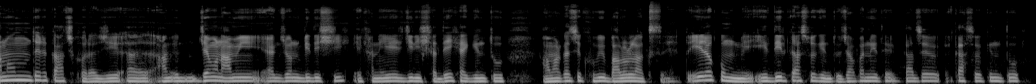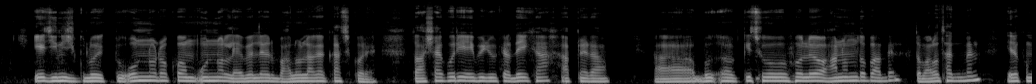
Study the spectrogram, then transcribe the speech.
আনন্দের কাজ করে যে আমি যেমন আমি একজন বিদেশি এখানে এই জিনিসটা দেখে কিন্তু আমার কাছে খুবই ভালো লাগছে। তো এরকম এদের কাছেও কিন্তু জাপানিদের কাছে কাছেও কিন্তু এই জিনিসগুলো একটু অন্যরকম অন্য লেভেলের ভালো লাগা কাজ করে। তো আশা করি এই ভিডিওটা দেখা আপনারা কিছু হলেও আনন্দ পাবেন। তো ভালো থাকবেন। এরকম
